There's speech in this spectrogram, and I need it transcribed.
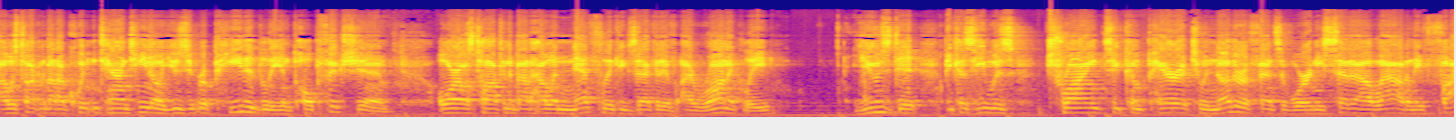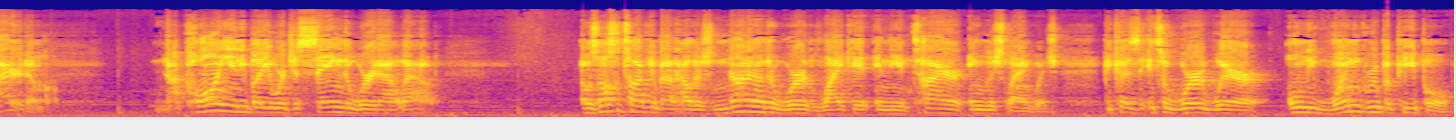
I was talking about how Quentin Tarantino used it repeatedly in Pulp Fiction. Or I was talking about how a Netflix executive, ironically, used it because he was trying to compare it to another offensive word and he said it out loud and they fired him. Not calling anybody or just saying the word out loud. I was also talking about how there's not another word like it in the entire English language because it's a word where only one group of people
